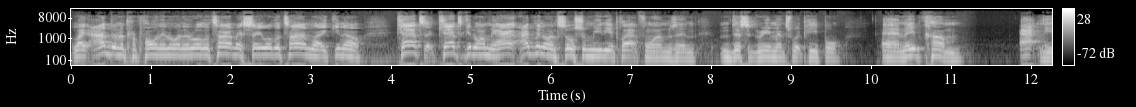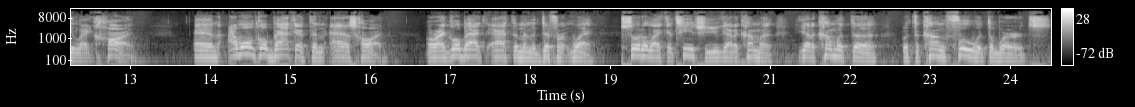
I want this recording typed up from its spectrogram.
like I've been a proponent on it all the time. I say all the time, like you know, cats cats get on me. I, I've been on social media platforms and disagreements with people, and they've come at me like hard, and I won't go back at them as hard or I go back at them in a different way. Sort of like a teacher, you got to come a, you got to come with the with the kung fu with the words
